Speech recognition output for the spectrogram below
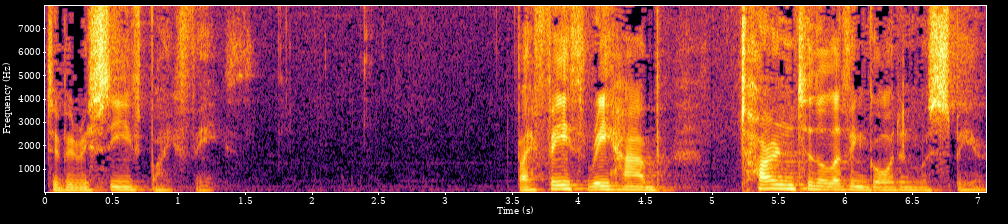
to be received by faith. By faith, Rahab turned to the living God and was spared.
